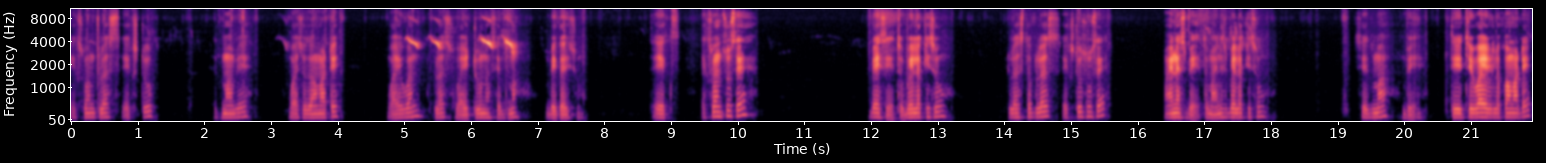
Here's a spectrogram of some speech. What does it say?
x one plus x two છેદમાં બે. વાય શોધવા માટે વાય વન પ્લસ વાય ટુના છેદમાં બે કરીશું. એક્સ એક્સ વન શું છે? બે છે. તો બે લખીશું. પ્લસ તો પ્લસ એક્સ ટુ શું છે? માઇનસ બે. તો માઇનસ બે લખીશું. છેદમાં બે. તે જે વાય લખવા માટે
